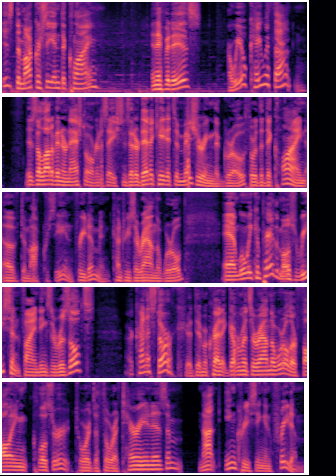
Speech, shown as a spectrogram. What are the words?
Is democracy in decline? And if it is, are we okay with that? There's a lot of international organizations that are dedicated to measuring the growth or the decline of democracy and freedom in countries around the world. And when we compare the most recent findings, the results are kind of stark. Democratic governments around the world are falling closer towards authoritarianism, not increasing in freedom.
